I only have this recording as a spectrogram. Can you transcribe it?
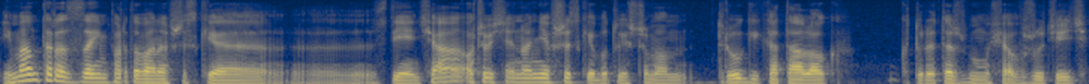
i mam teraz zaimportowane wszystkie e, zdjęcia. Oczywiście no nie wszystkie, bo tu jeszcze mam drugi katalog, który też bym musiał wrzucić.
